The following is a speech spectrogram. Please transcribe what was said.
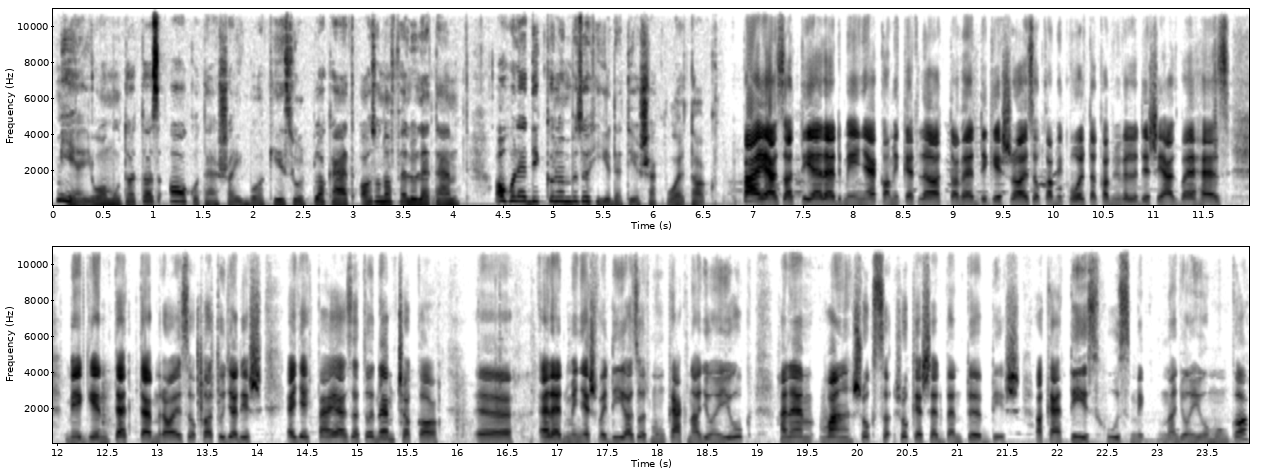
milyen jól mutat az alkotásaikból készült plakát azon a felületen, ahol eddig különböző hirdetések voltak. Pályázati eredmények, amiket leadtam eddig, és rajzok, amik voltak a művelődési házban, ehhez még én tettem rajzokat, ugyanis egy-egy pályázaton nem csak a ö, eredményes vagy díjazott munkák nagyon jók, hanem van sok, sok esetben több is, akár 10-20 még nagyon jó munka,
